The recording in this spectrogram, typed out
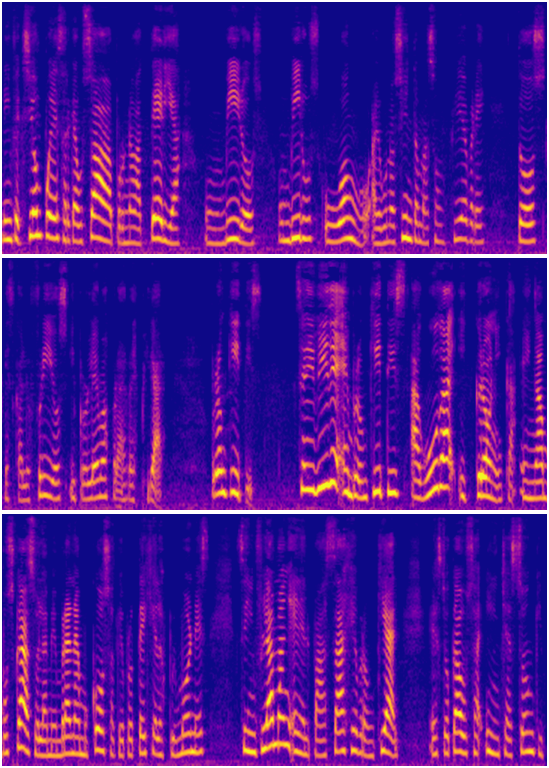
La infección puede ser causada por una bacteria, un virus, un virus u hongo. Algunos síntomas son fiebre, tos, escalofríos y problemas para respirar. Bronquitis. Se divide en bronquitis aguda y crónica. En ambos casos, la membrana mucosa que protege los pulmones se inflaman en el pasaje bronquial. Esto causa hinchazón que,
